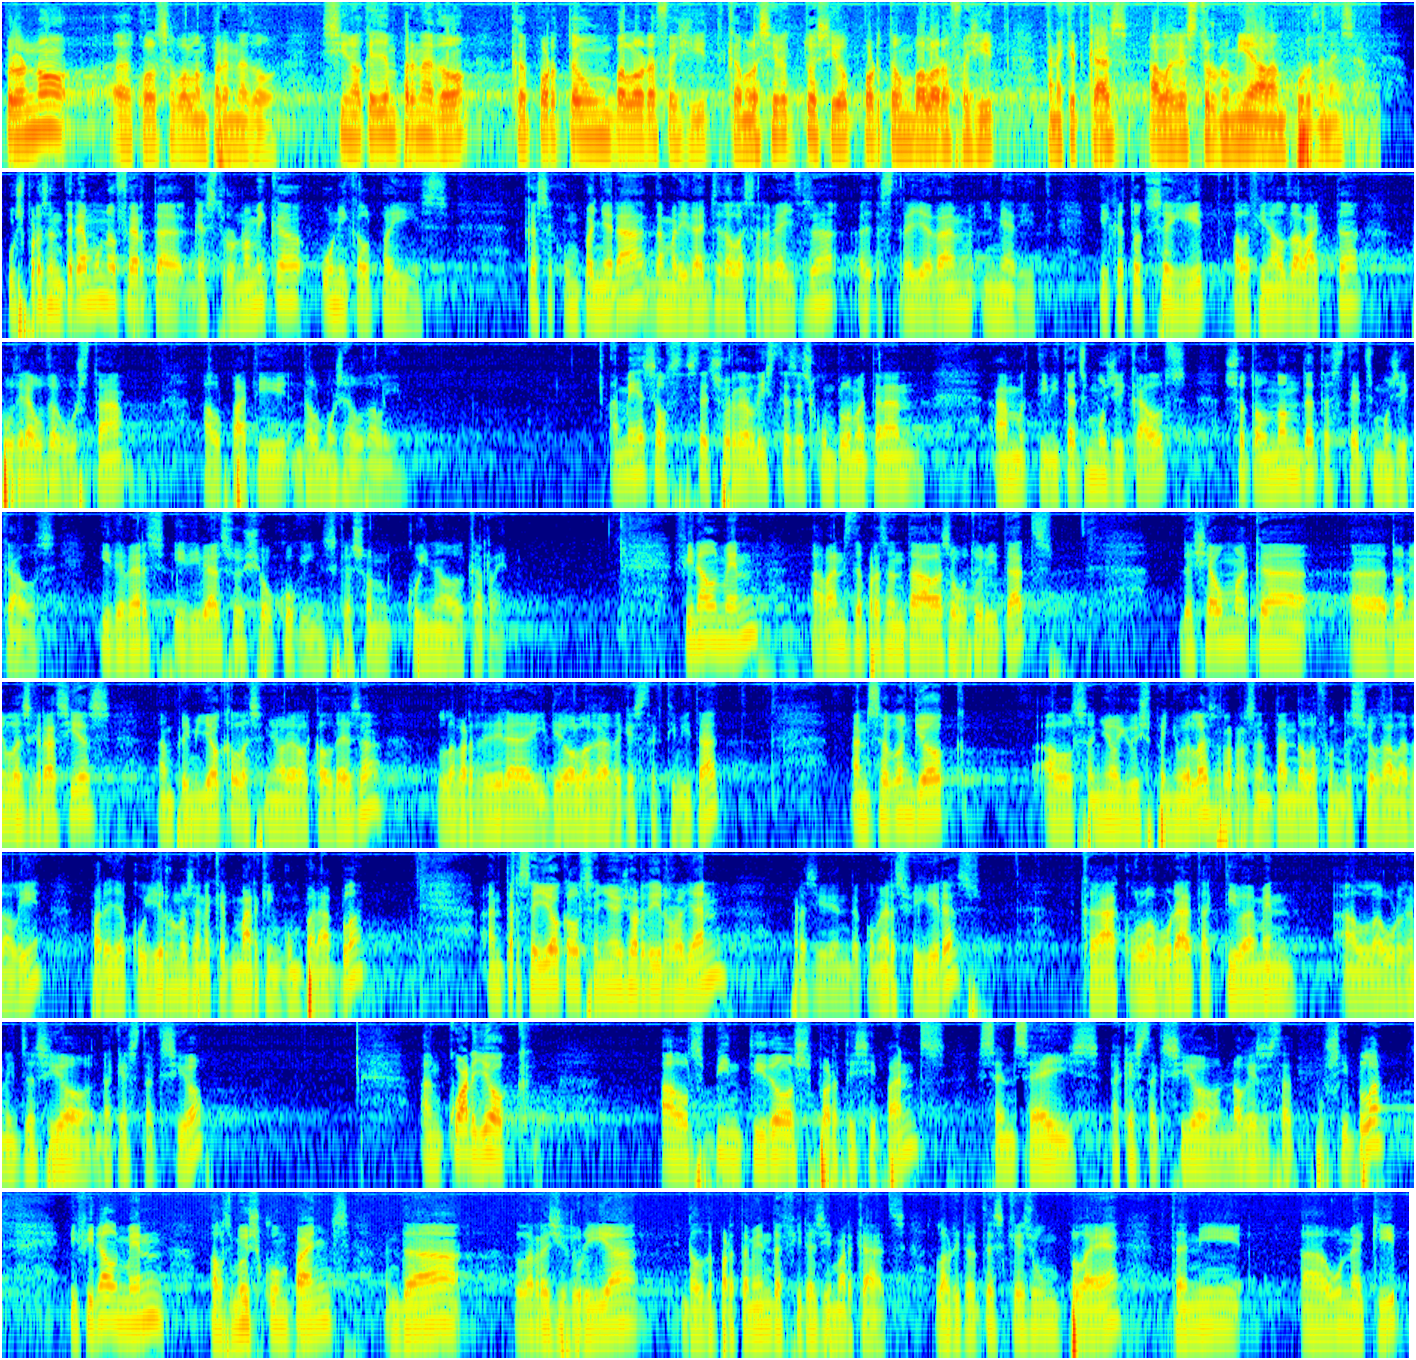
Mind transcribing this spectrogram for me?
però no a qualsevol emprenedor, sinó aquell emprenedor que porta un valor afegit, que amb la seva actuació porta un valor afegit, en aquest cas, a la gastronomia a l'empordanesa. Us presentarem una oferta gastronòmica única al país, que s'acompanyarà de maridatge de la cervesa Estrella d'Am inèdit i que tot seguit, al final de l'acte, podreu degustar al pati del Museu Dalí. A més, els tastets surrealistes es complementaran amb activitats musicals sota el nom de tastets musicals i, i diversos show cookings, que són cuina al carrer. Finalment, abans de presentar a les autoritats, deixeu-me que eh, doni les gràcies en primer lloc a la senyora alcaldessa, la verdadera ideòloga d'aquesta activitat. En segon lloc, al senyor Lluís Penyuelas, representant de la Fundació Gala Dalí, per acollir-nos en aquest marc incomparable. En tercer lloc, el senyor Jordi Rollan, president de Comerç Figueres, que ha col·laborat activament en l'organització d'aquesta acció. En quart lloc, els 22 participants, sense ells aquesta acció no hagués estat possible. I finalment, els meus companys de la regidoria del Departament de Fires i Mercats. La veritat és que és un plaer tenir eh, un equip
